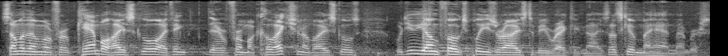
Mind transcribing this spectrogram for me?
Some of them are from Campbell High School. I think they're from a collection of high schools. Would you young folks please rise to be recognized? Let's give them a hand, members.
